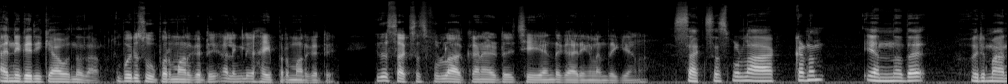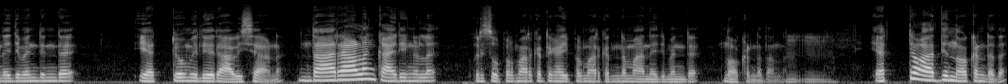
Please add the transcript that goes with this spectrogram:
അനുകരിക്കാവുന്നതാണ്. ഇപ്പോൾ ഒരു സൂപ്പർ മാർക്കറ്റ് അല്ലെങ്കിൽ ഹൈപ്പർ മാർക്കറ്റ് ഇത് സക്സസ്ഫുൾ ആക്കാനായിട്ട് ചെയ്യേണ്ട കാര്യങ്ങൾ എന്തൊക്കെയാണ്? സക്സസ്ഫുൾ ആക്കണം എന്നത് ഒരു മാനേജ്മെന്റിന്റെ ഏറ്റവും വലിയൊരു ആവശ്യമാണ്. ധാരാളം കാര്യങ്ങൾ ഒരു സൂപ്പർ മാർക്കറ്റ് ഹൈപ്പർ മാർക്കറ്റിന്റെ മാനേജ്മെന്റ് നോക്കേണ്ടതാണ്. ഏറ്റവും ആദ്യം നോക്കേണ്ടത്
